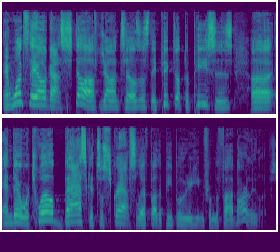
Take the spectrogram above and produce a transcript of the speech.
And once they all got stuffed, John tells us, they picked up the pieces, uh, and there were 12 baskets of scraps left by the people who had eaten from the five barley loaves.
